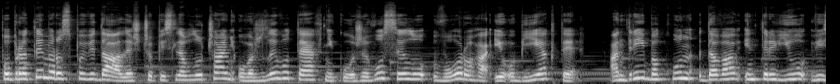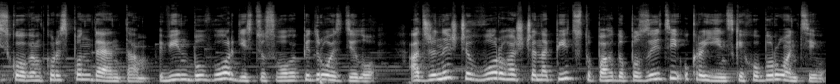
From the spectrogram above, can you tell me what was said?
Побратими розповідали, що після влучань у важливу техніку, живу силу ворога і об'єкти Андрій Бакун давав інтерв'ю військовим кореспондентам. Він був гордістю свого підрозділу, адже нищив ворога ще на підступах до позицій українських оборонців.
